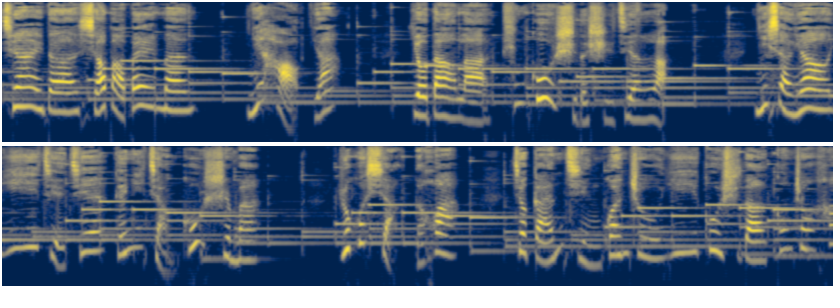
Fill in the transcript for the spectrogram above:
亲爱的小宝贝们，你好呀！又到了听故事的时间了。你想要依依姐姐给你讲故事吗？如果想的话，就赶紧关注依依故事的公众号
